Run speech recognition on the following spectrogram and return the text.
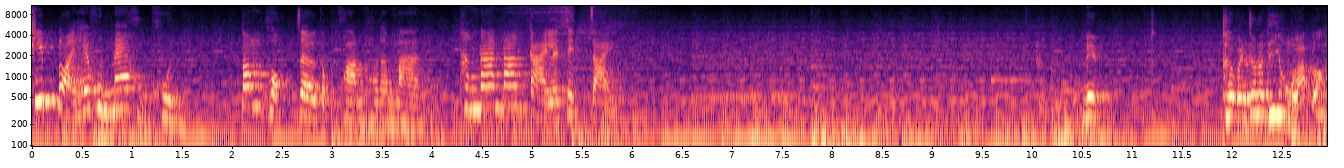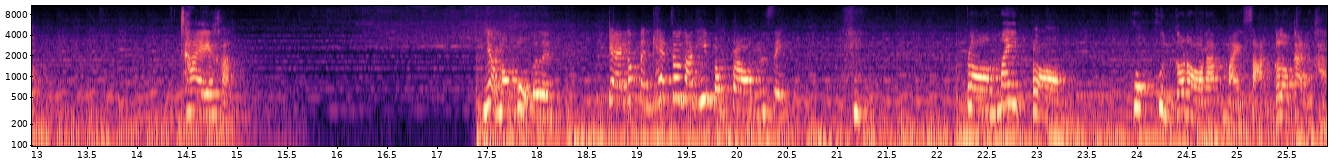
ที่ปล่อยให้คุณแม่ของคุณ ต้องพบเจอกับความทรมาน ทั้งด้านร่างกายและจิตใจ นี่ เธอเป็นเจ้าหน้าที่ของรัฐเหรอ ใช่ค่ะ อย่ามาขู่กันเลย แกก็เป็นแค่เจ้าหน้าที่ปลอมๆนั่นสิ ปลอมไม่ปลอม พวกคุณก็รอรับหมายสารก็แล้วกันค่ะ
